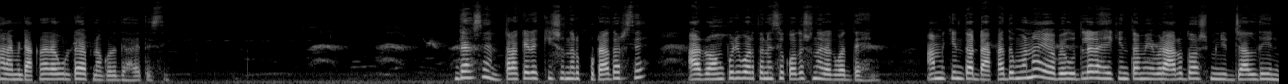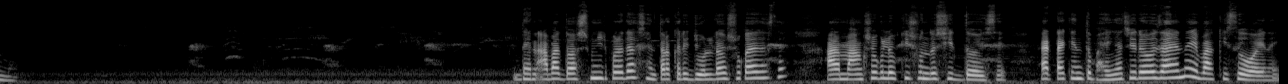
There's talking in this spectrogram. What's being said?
আর আমি ডাকনারা উল্টাই আপনার করে দেখাইতেছি। দেখছেন তরকারিটা কী সুন্দর ফোটা ধরছে, আর রং পরিবর্তন এসে কত সুন্দর একবার দেখেন। আমি কিন্তু আর ডাকা দেবো না, এভাবে উদলে রাখি, কিন্তু আমি এবার আরও দশ মিনিট জাল দিয়ে নেব। দেন আবার দশ মিনিট পরে দেখছেন তরকারি জলটাও শুকায় গেছে, আর মাংসগুলো কি সুন্দর সিদ্ধ হয়েছে। একটা কিন্তু ভাঙা চিরেও যায় নাই, বা কিছু হয় নাই।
